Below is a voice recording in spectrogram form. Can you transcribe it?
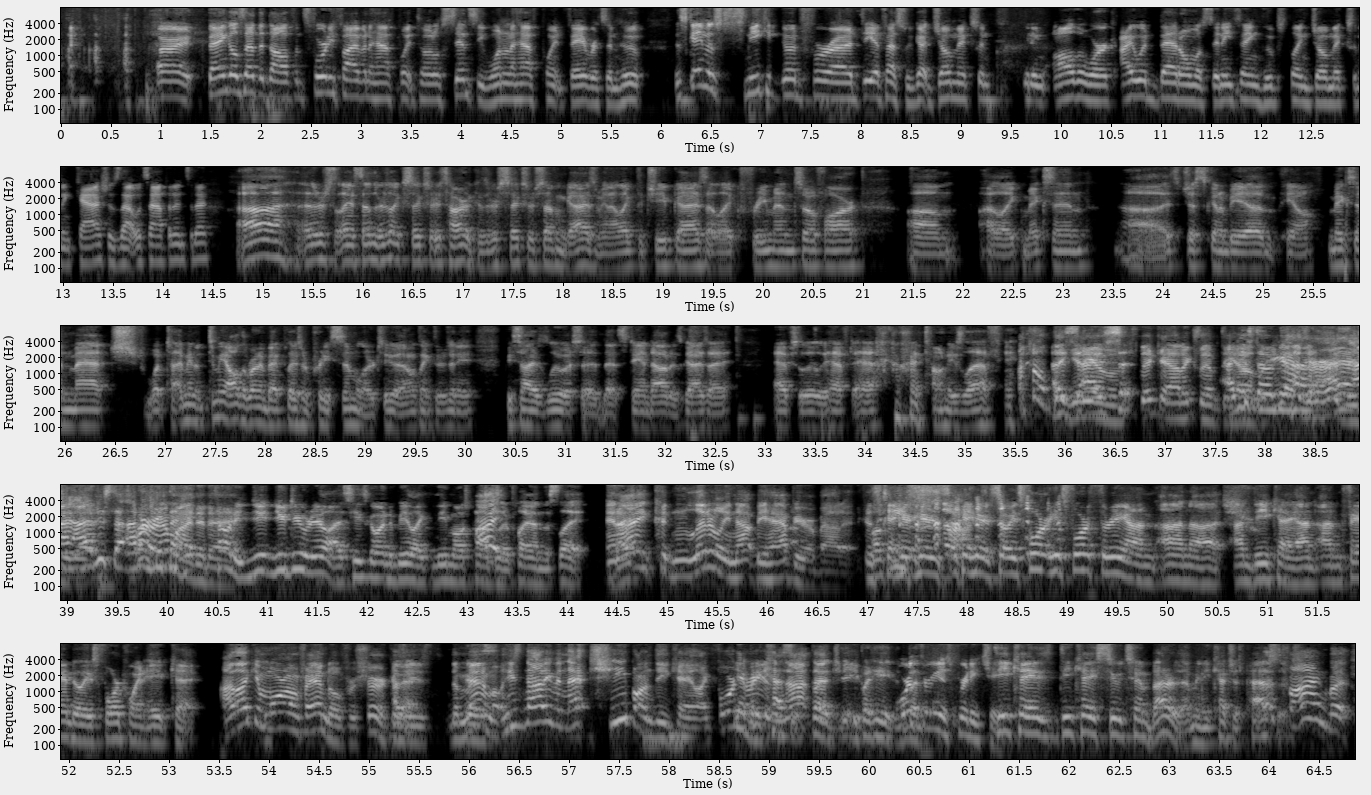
All right, Bengals at the Dolphins, 45 and a half point total. Cincy, one and a half point favorites in hoop. This game is sneaky good for uh, DFS. We've got Joe Mixon getting all the work. I would bet almost anything. Hoops playing Joe Mixon in cash. Is that what's happening today? Uh, there's like I said, there's like six. It's hard because there's six or seven guys. I mean, I like the cheap guys. I like Freeman so far. Um, I like Mixon. Uh, it's just going to be a you know mix and match. What ti- I mean, to me, all the running back plays are pretty similar too. I don't think there's any besides Lewis that, that stand out as guys I absolutely have to have. Tony's laughing. I don't I think any I of just- them stick out except the I just don't get. I, are hurting me I, I just. I don't Where am I today? Tony, you, you do realize he's going to be like the most popular play on the slate. And I could literally not be happier about it. Okay, here, here's okay. Here, so he's four. He's four three on on uh, on DK on on FanDuel. He's four point eight k. I like him more on FanDuel for sure because Okay. he's the minimum. He's not even that cheap on DK. Like four Yeah, but three he is not But, that cheap. but he. Four But three is pretty cheap. DK DK suits him better. I mean, he catches passes. That's fine, but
